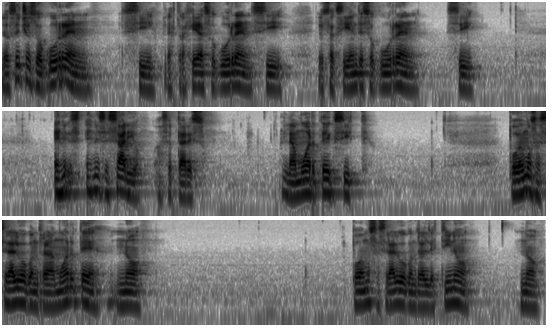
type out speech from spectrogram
¿Los hechos ocurren? Sí. ¿Las tragedias ocurren? Sí. ¿Los accidentes ocurren? Sí. Es, es necesario aceptar eso. La muerte existe. ¿Podemos hacer algo contra la muerte? No. ¿Podemos hacer algo contra el destino? No.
